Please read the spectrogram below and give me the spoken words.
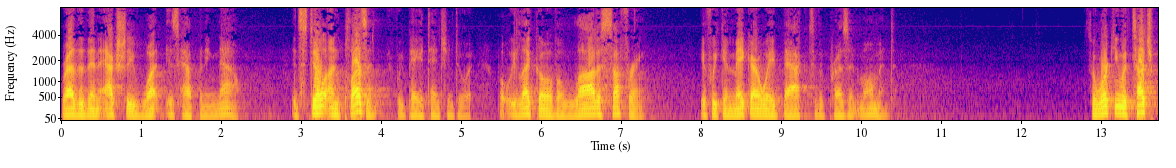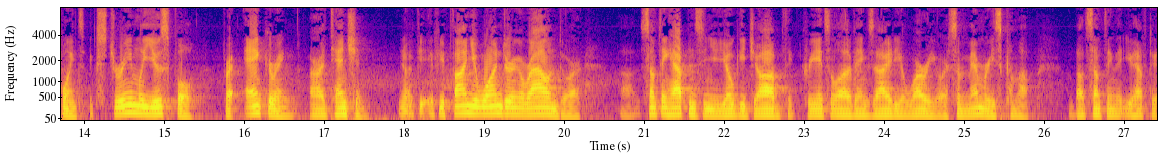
rather than actually what is happening now. It's still unpleasant if we pay attention to it, but we let go of a lot of suffering if we can make our way back to the present moment. So, working with touch points, extremely useful for anchoring our attention. You know, if you, if you find you're wandering around or uh, something happens in your yogi job that creates a lot of anxiety or worry, or some memories come up, about something that you have to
